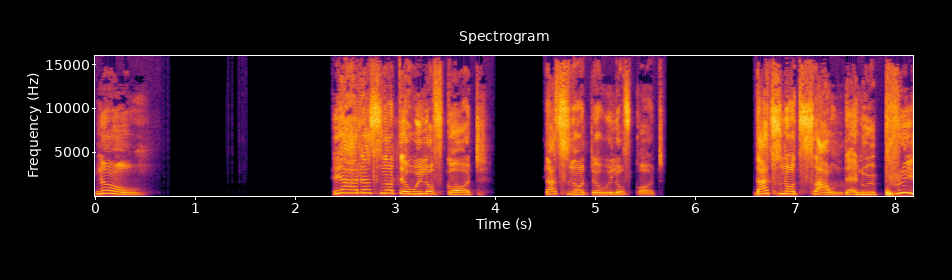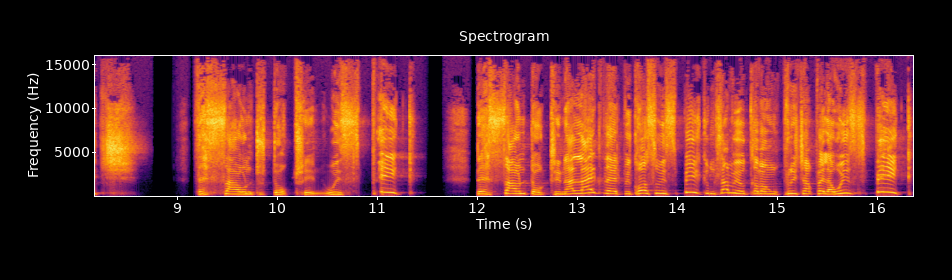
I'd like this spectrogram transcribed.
No. Yeah, that's not the will of God. That's not the will of God. That's not sound. And we preach the sound doctrine. We speak the sound doctrine. I like that because we speak. Some of you come and preach a fellow. We speak.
